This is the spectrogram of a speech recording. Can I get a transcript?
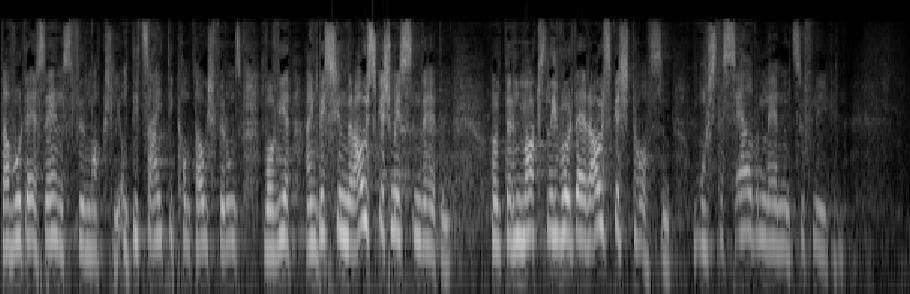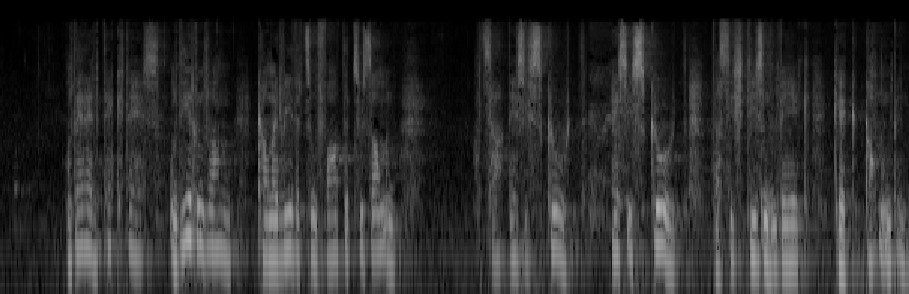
da wurde es ernst für Maxli. Und die Zeit, die kommt auch für uns, wo wir ein bisschen rausgeschmissen werden. Und der Maxli wurde herausgestoßen, musste selber lernen zu fliegen. Und er entdeckte es. Und irgendwann kam er wieder zum Vater zusammen und sagte, es ist gut, es ist gut, dass ich diesen Weg gegangen bin.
